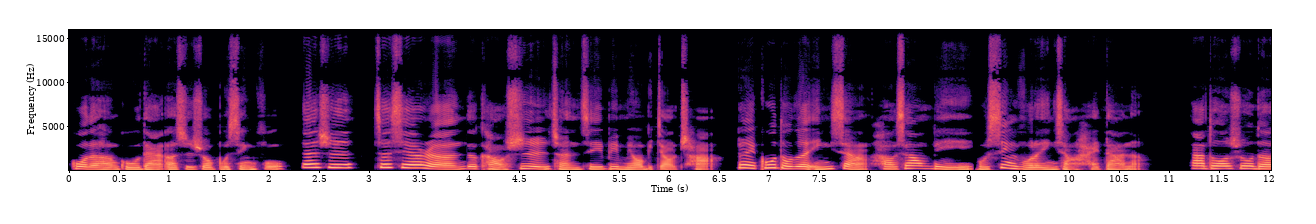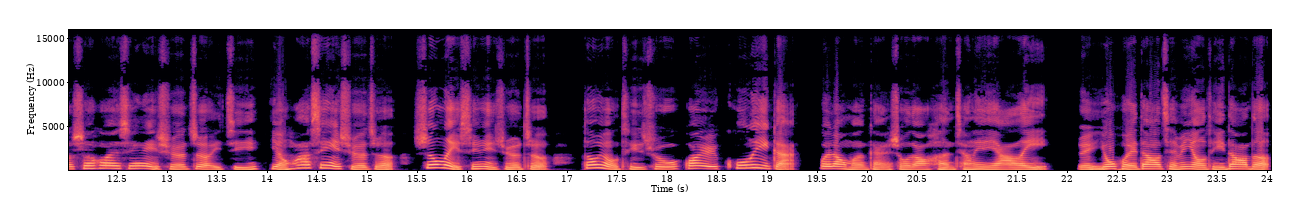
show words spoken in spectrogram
过得很孤单，而是说不幸福。”但是这些人的考试成绩并没有比较差，对孤独的影响好像比不幸福的影响还大呢。大多数的社会心理学者以及演化心理学者、生理心理学者都有提出，关于孤立感会让我们感受到很强烈的压力。对，又回到前面有提到的，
